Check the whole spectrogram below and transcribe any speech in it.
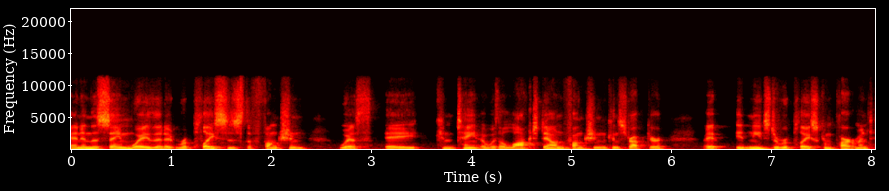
And in the same way that it replaces the function with a contain with a locked down function constructor, it, it needs to replace compartment.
